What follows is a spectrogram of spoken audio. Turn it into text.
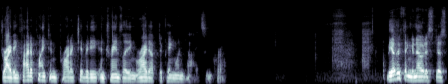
driving phytoplankton productivity and translating right up to penguin diets and krill. The other thing to notice, just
